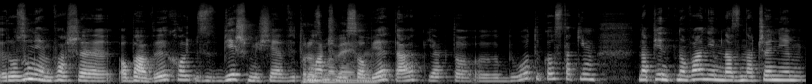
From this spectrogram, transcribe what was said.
rozumiem Wasze obawy, choć zbierzmy się, wytłumaczmy sobie, tak, jak to y, było, tylko z takim napiętnowaniem, naznaczeniem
